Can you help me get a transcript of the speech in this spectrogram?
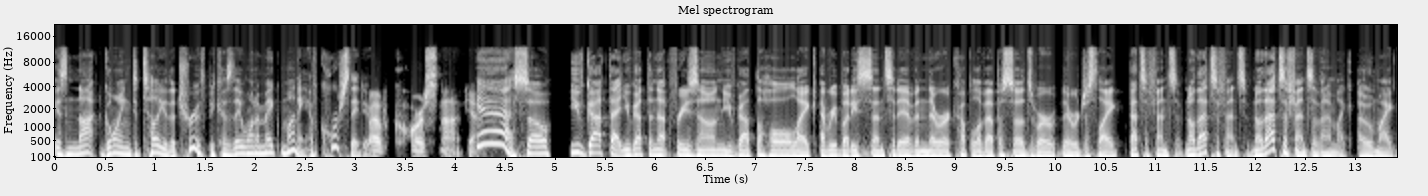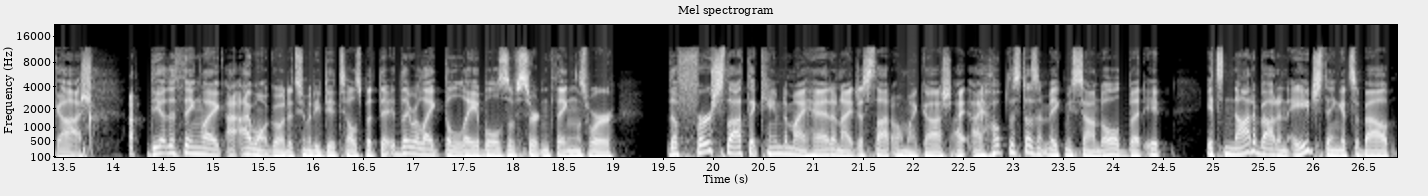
is not going to tell you the truth because they want to make money. Of course they do. Of course not. Yeah. Yeah. So you've got that. You've got the nut free zone. You've got the whole like everybody's sensitive. And there were a couple of episodes where they were just like, that's offensive. No, that's offensive. No, that's offensive. And I'm like, oh my gosh. the other thing, like, I, I won't go into too many details, but they, they were like the labels of certain things were the first thought that came to my head. And I just thought, oh my gosh, I, I hope this doesn't make me sound old, but it, it's not about an age thing. It's about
